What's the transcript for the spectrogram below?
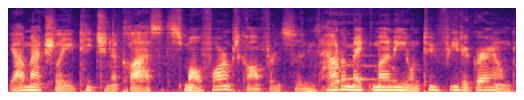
Yeah, I'm actually teaching a class at the Small Farms Conference and how to make money on two feet of ground.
